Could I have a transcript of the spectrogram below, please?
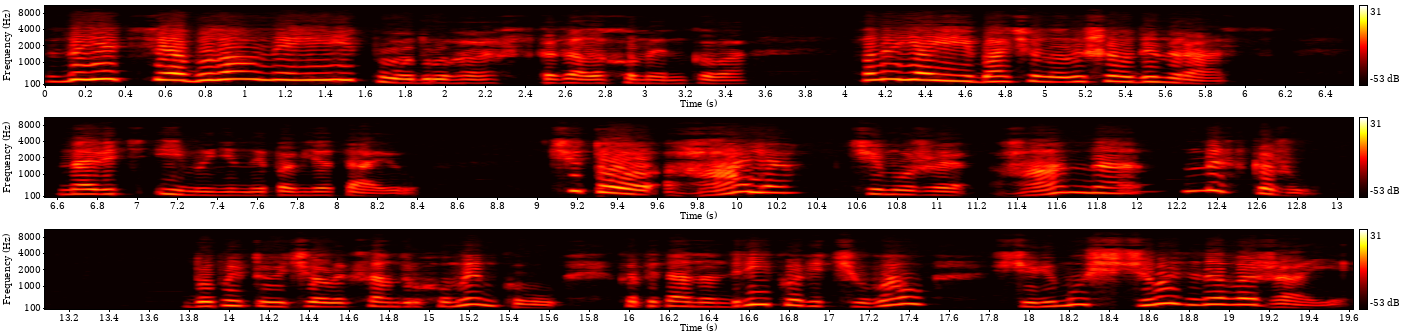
Здається, була в неї і подруга, сказала Хоменкова, але я її бачила лише один раз, навіть імені не пам'ятаю. Чи то Галя, чи, може, Ганна, не скажу. Допитуючи Олександру Хоменкову, капітан Андрійко відчував, що йому щось заважає.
